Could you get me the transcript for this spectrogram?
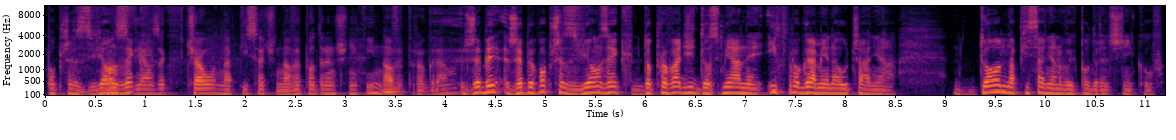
poprzez związek, związek chciał napisać nowe podręczniki, nowy program. żeby, żeby poprzez związek doprowadzić do zmiany i w programie nauczania, do napisania nowych podręczników,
